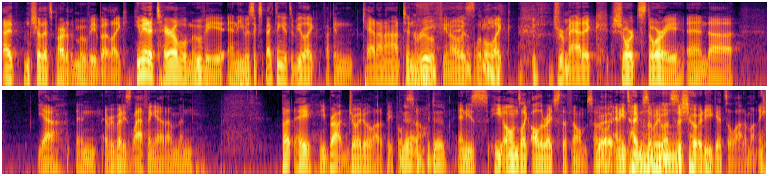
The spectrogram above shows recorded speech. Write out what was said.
I'm sure that's part of the movie, but like, he made a terrible movie and he was expecting it to be like fucking Cat on a Hot Tin Roof, you know, his little like dramatic short story. And, uh, yeah, and everybody's laughing at him. And, but hey, he brought joy to a lot of people. Yeah, so. he did. And he's, he owns like all the rights to the film. So Right. anytime somebody wants to show it, he gets a lot of money.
